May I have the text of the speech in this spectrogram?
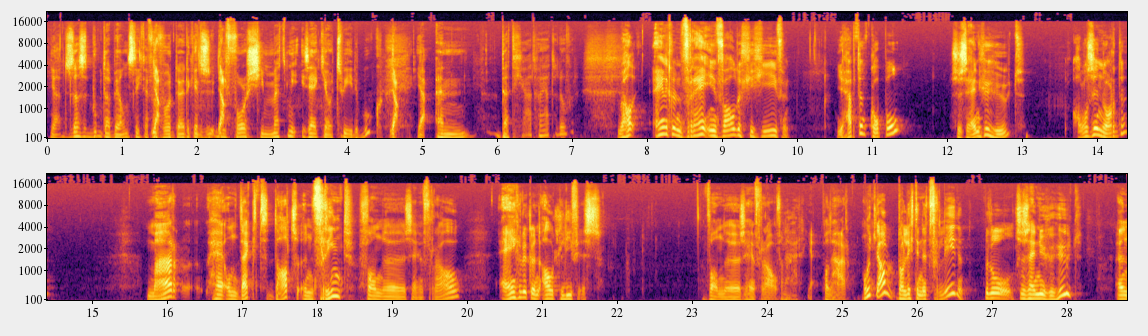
Ja, dus dat is het boek dat bij ons ligt, even ja. voor duidelijkheid. Dus ja. Before She Met Me is eigenlijk jouw tweede boek. Ja. ja en dat gaat, waar gaat het over? Wel, eigenlijk een vrij eenvoudig gegeven. Je hebt een koppel, ze zijn gehuwd, alles in orde. Maar hij ontdekt dat een vriend van uh, zijn vrouw eigenlijk een oud lief is. Van uh, zijn vrouw. Van haar, ja. Van haar. Goed, ja, dat ligt in het verleden. Ik bedoel, ze zijn nu gehuwd. En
